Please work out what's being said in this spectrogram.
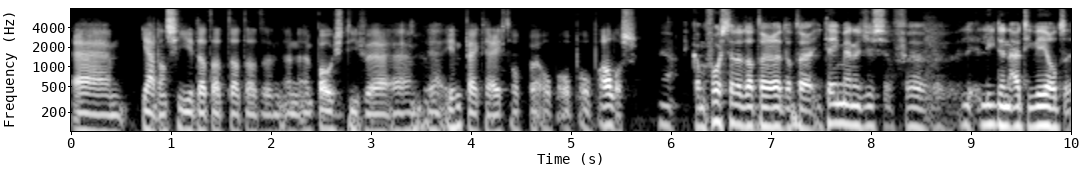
Um, ja, dan zie je dat dat, dat, dat een, een positieve uh, impact heeft op, op, op, op alles. Ja, ik kan me voorstellen dat er, dat er IT-managers of lieden uit die wereld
